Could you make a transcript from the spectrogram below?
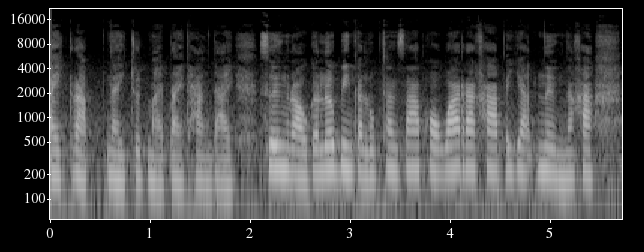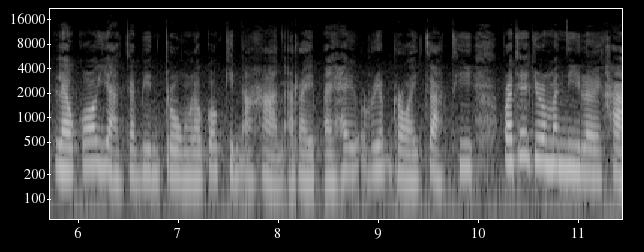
ไปกลับในจุดหมายปลายทางใด ซึ่งเราก็เลือกบินกับลุฟทันซ่าเพราะว่าราคาประหยัดหนึ่งนะคะ แล้วก็อยากจะบินตรงแล้วก็กินอาหารอะไรไปให้เรียบร้อยจากที่ประเทศเยอรมนีเลยค่ะ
